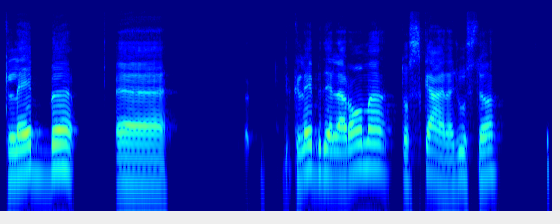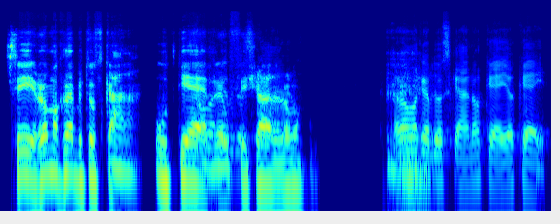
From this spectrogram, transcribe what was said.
club, eh, club della Roma Toscana, giusto? Sì, Roma Club Toscana, UTR Roma ufficiale. Toscana. Roma. Roma Club Toscana, ok, ok.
